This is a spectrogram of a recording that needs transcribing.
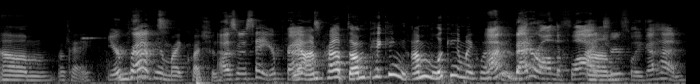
Um, okay. You're I'm prepped. at my questions. I was gonna say you're prepped. Yeah, I'm prepped. I'm picking. I'm looking at my questions. I'm better on the fly. Um, truthfully, go ahead.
